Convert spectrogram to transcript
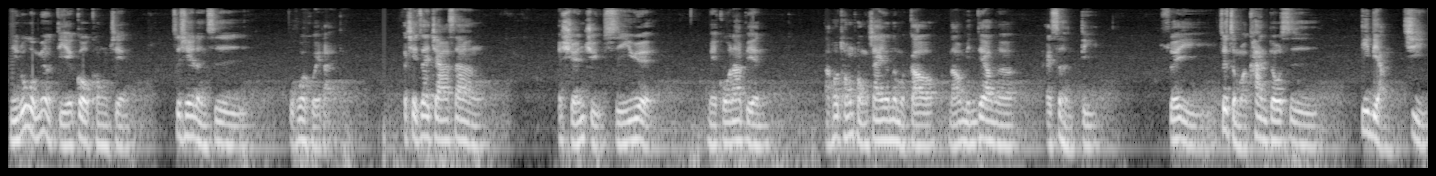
你如果没有叠够空间，这些人是不会回来的。而且再加上选举十一月，美国那边，然后通膨现在又那么高，然后民调呢还是很低，所以这怎么看都是一两季，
